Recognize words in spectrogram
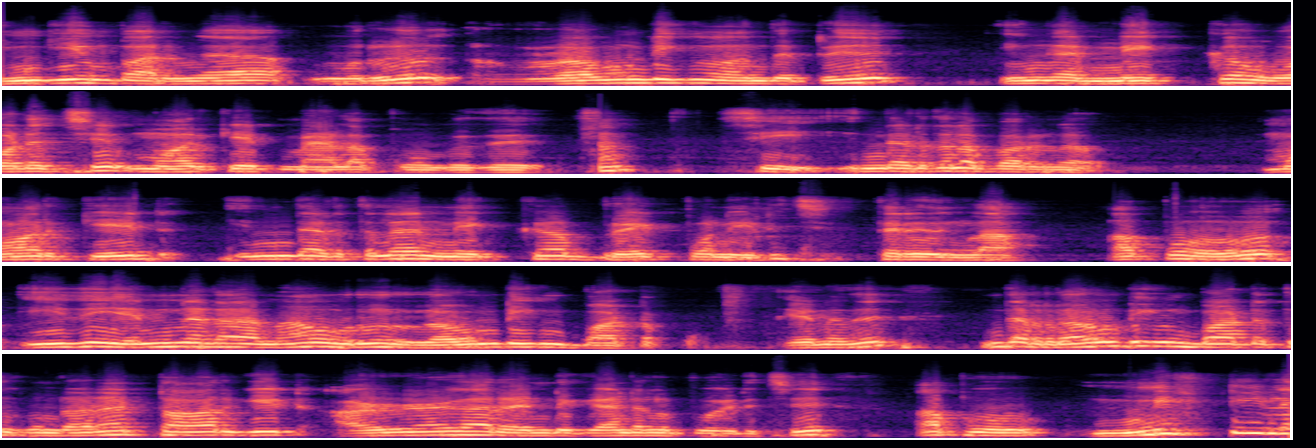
இங்கேயும் பாருங்க ஒரு ரவுண்டிங் வந்துட்டு இங்க நெக்க உடைச்சு மார்க்கெட் மேல போகுது. சி இந்த இடத்துல பாருங்க மார்க்கெட் இந்த இடத்துல நெக்க பிரேக் பண்ணிடுச்சு. தெரியுதுங்களா? அப்போ இது என்னடானா ஒரு ரவுண்டிங் பாட்டம் என்னது? இந்த ரவுண்டிங் பாட்டத்துக்கு உண்டான டார்கெட் அழகா ரெண்டு கேண்டல் போயிடுச்சு. அப்போ நிஃப்டில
